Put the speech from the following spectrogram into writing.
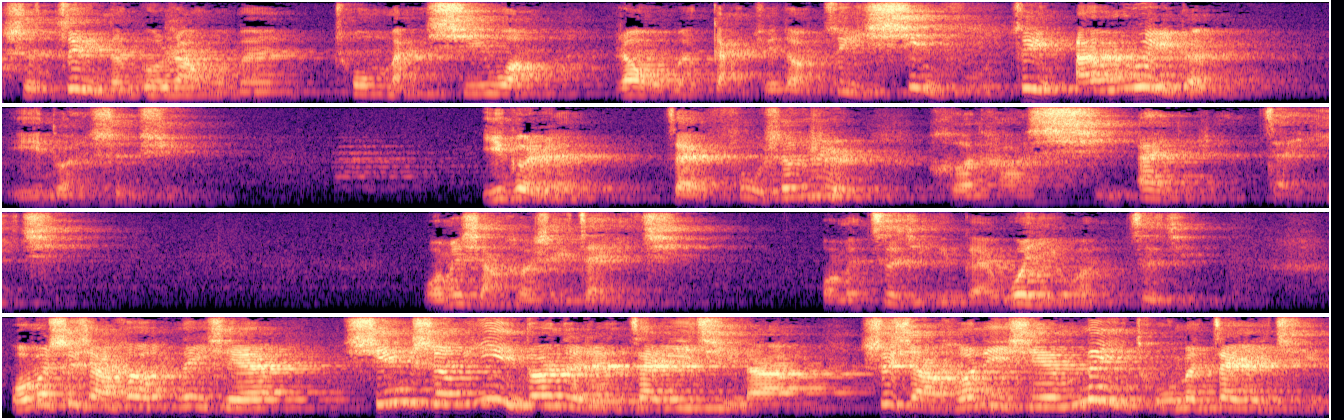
是最能够让我们充满希望，让我们感觉到最幸福、最安慰的一段圣训。一个人在复生日和他喜爱的人在一起，我们想和谁在一起？”我们自己应该问一问自己：我们是想和那些心生异端的人在一起呢？是想和那些媚徒们在一起，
